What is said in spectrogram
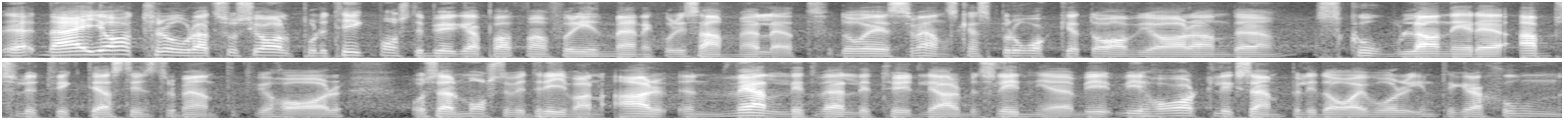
Eh, nej, jag tror att socialpolitik måste bygga på att man får in människor i samhället. Då är svenska språket avgörande. Skolan är det absolut viktigaste instrumentet vi har. Och sen måste vi driva en, en väldigt, väldigt tydlig arbetslinje. Vi, vi har till exempel idag i vår integration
